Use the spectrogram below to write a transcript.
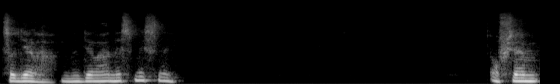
co dělá? No dělá nesmysly. Ovšem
